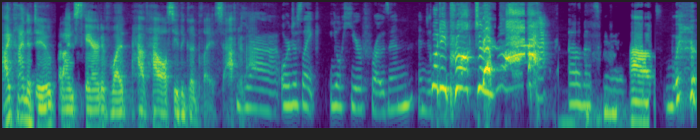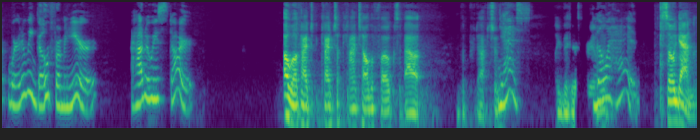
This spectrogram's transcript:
I kind of do, but I'm scared of what have how I'll see the good place after that. Yeah. Or just like you'll hear Frozen and just Woody Proctor. Oh, that's good. um, Where, where do we go from here? How do we start? oh well, can I can I t- can I tell the folks about the production? Yes. like the history. Of Go it? ahead. So again,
